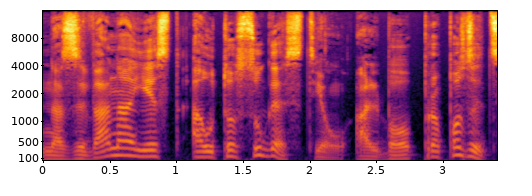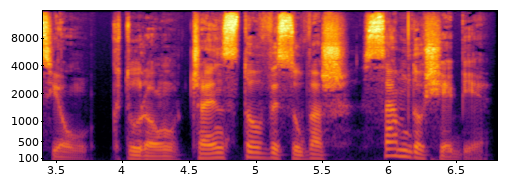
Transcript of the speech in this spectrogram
nazywana jest autosugestią albo propozycją, którą często wysuwasz sam do siebie.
